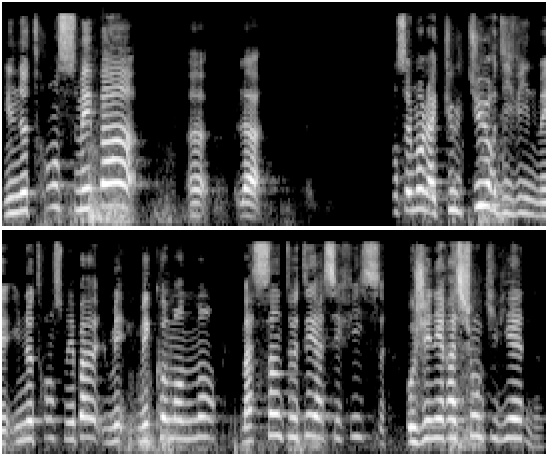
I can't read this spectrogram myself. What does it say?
Il ne transmet pas euh, la, non seulement la culture divine, mais il ne transmet pas mes, commandements, ma sainteté à ses fils, aux générations qui viennent.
